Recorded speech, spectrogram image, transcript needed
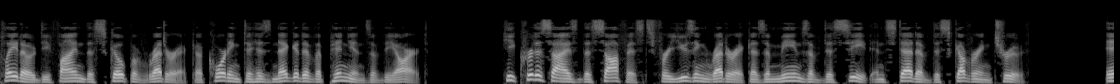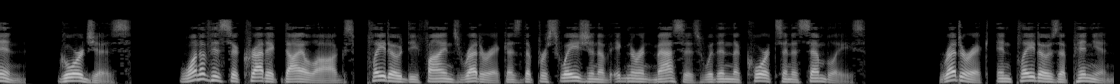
Plato defined the scope of rhetoric according to his negative opinions of the art. He criticized the sophists for using rhetoric as a means of deceit instead of discovering truth. In Gorgias, one of his Socratic dialogues, Plato defines rhetoric as the persuasion of ignorant masses within the courts and assemblies. Rhetoric, in Plato's opinion,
